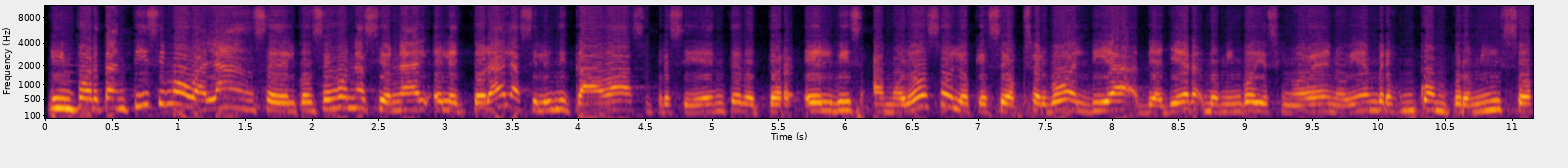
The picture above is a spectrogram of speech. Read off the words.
Importantísimo balance del Consejo Nacional Electoral, así lo indicaba su presidente, doctor Elvis Amoroso. Lo que se observó el día de ayer, domingo 19 de noviembre, es un compromiso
